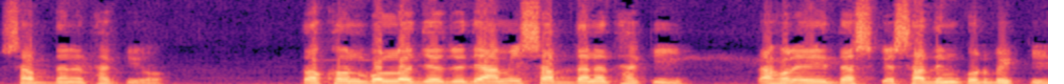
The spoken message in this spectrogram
সাবধানে থাকিও। তখন বলল যে, যদি আমি সাবধানে থাকি, তাহলে এই দেশকে স্বাধীন করবে কে?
